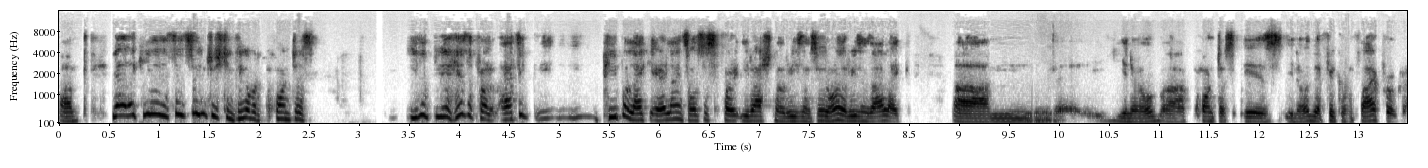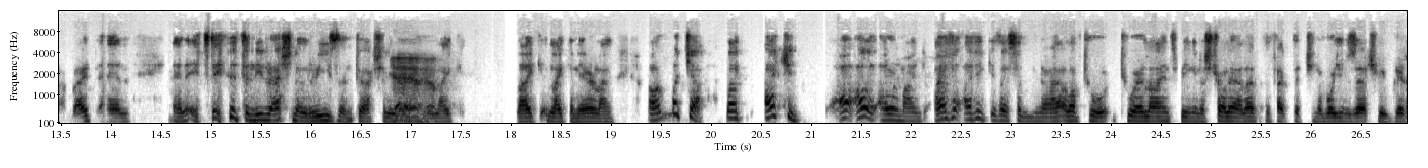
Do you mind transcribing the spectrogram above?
Um, yeah, like it's, it's an interesting thing about Qantas. You know, here's the problem. I think people like airlines also for irrational reasons. So one of the reasons I like, um, you know, uh, Qantas is you know the frequent flyer program, right? And and it's it's an irrational reason to actually yeah, yeah, yeah. like like like an airline. Uh, but yeah, like actually I, I, don't mind. I, th- I think, as I said, you know, I love two, two airlines being in Australia. I love the fact that you know Virgin is actually a great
